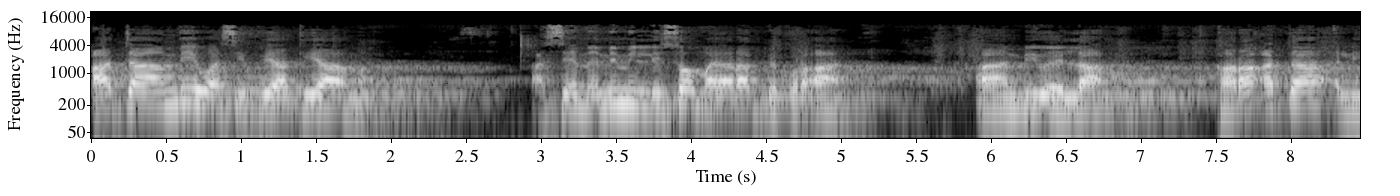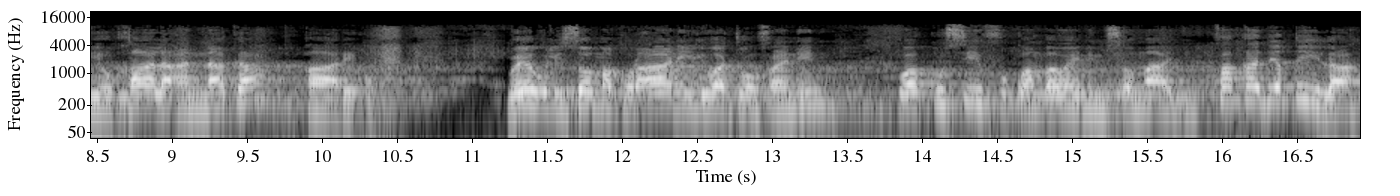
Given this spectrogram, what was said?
ataambiwa siku ya kiyama aseme mimi nilisoma ya rabbi Qur'an. Aambiwe la qara'ata liyukhala annaka qari'u. Wewe ulisoma Qur'ani ili watu wafanye wakusifu kwamba wewe ni msomaji. Faqad qila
